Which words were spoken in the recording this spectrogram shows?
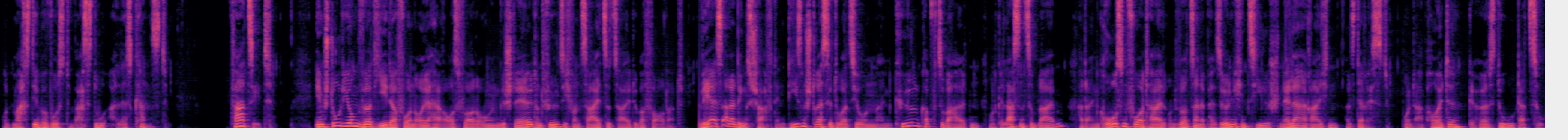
und machst dir bewusst, was du alles kannst. Fazit. Im Studium wird jeder vor neue Herausforderungen gestellt und fühlt sich von Zeit zu Zeit überfordert. Wer es allerdings schafft, in diesen Stresssituationen einen kühlen Kopf zu behalten und gelassen zu bleiben, hat einen großen Vorteil und wird seine persönlichen Ziele schneller erreichen als der Rest. Und ab heute gehörst du dazu.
